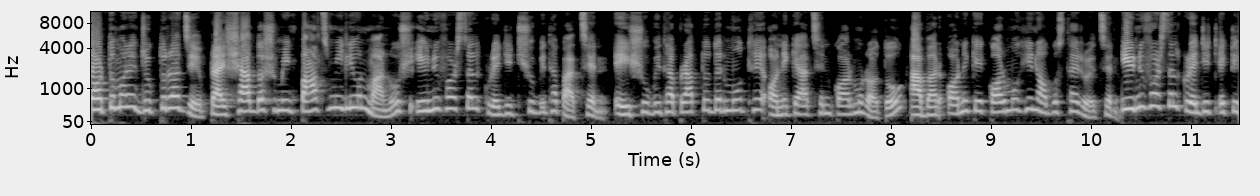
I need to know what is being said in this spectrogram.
বর্তমানে যুক্তরাজ্যে প্রায় সাত দশমিক পাঁচ মিলিয়ন মানুষ ইউনিভার্সাল ক্রেডিট সুবিধা পাচ্ছেন। এই সুবিধা প্রাপ্তদের মধ্যে অনেকে আছেন কর্মরত, আবার অনেকে কর্মহীন অবস্থায় রয়েছেন। ইউনিভার্সাল ক্রেডিট একটি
